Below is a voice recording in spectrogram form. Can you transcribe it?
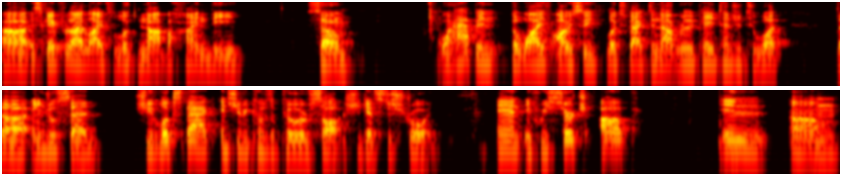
Uh, escape for thy life, look not behind thee. So, what happened? The wife obviously looks back, did not really pay attention to what the angel said. She looks back and she becomes a pillar of salt. She gets destroyed. And if we search up in um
